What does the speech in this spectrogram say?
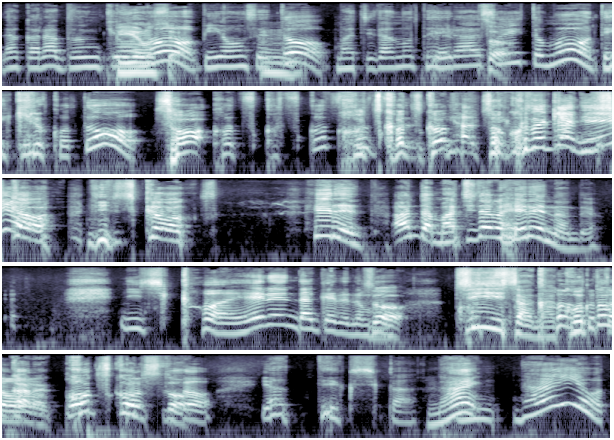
だから文京のビヨンセ。と町田のテイラー・スウィートもできることをそう。コツコツコツコツコツコツそこだけは西川西川ヘレン。あんた町田のヘレンなんだよ。西川ヘレンだけれどもそう。小さなことからコツコツとやっていくしかない。ないよっ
